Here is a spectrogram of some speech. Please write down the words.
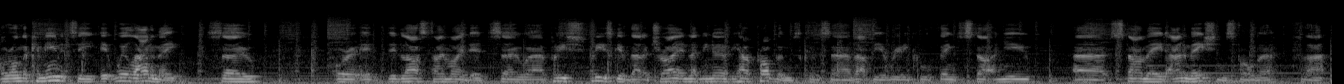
or on the community, it will animate. So or it did last time I did. So uh, please, please give that a try and let me know if you have problems, because uh, that'd be a really cool thing to start a new uh, StarMade animations folder for that.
